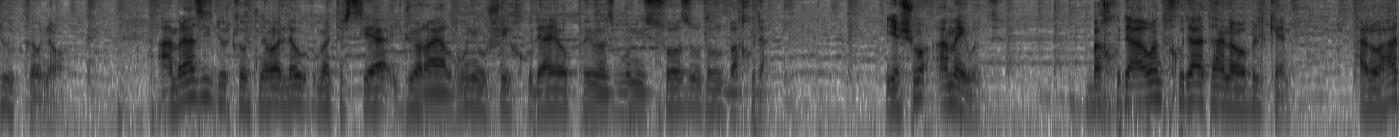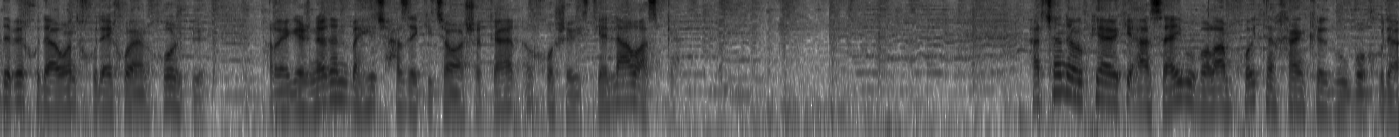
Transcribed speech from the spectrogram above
دوور بکەونەوە ئامرازی دوورکەوتنەوە لەو مەترسیە گوێڕایەڵبوونی وشەی خوددایە و پەیوەستبوونی سۆز و دڵ بە خوددا یەشوع ئەمەی وت بە خودداوەند خوداتانەوە بلکێن هەروەها دەبێت خودداوەند خودای خۆیان خۆش بوێت ڕێگەش نەدەن بە هیچ حەزێکی چاواشەکار ئەو خۆشەویستیە لاواز بکات هەرچەندە و پیاوێکی ئاسایی بوو بەڵام خۆی تەرخان کرد بوو بۆ خوددا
